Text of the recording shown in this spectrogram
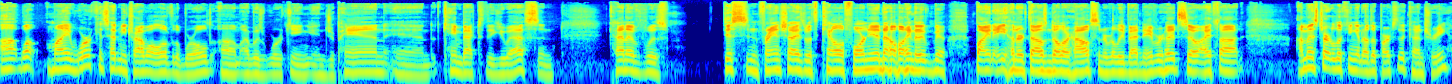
Uh, well, my work has had me travel all over the world. Um, I was working in Japan and came back to the U.S. and kind of was disenfranchised with California. Now I ended up buying an eight hundred thousand dollar house in a really bad neighborhood. So I thought I'm going to start looking at other parts of the country.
